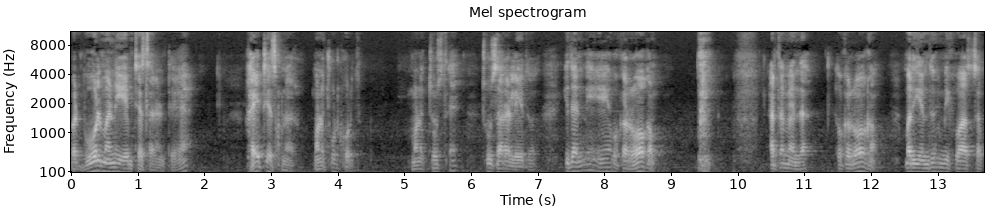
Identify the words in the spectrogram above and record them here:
బట్ బోల్ మనీ ఏం చేస్తారంటే హైట్ చేసుకున్నారు. మనం చూడకూడదు. మనం చూస్తే చూసారా లేదు. ఇదన్నీ ఒక రోగం. అర్థమైందా? ఒక రోగం. మరి ఎందుకు మీకు వాట్సాప్?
